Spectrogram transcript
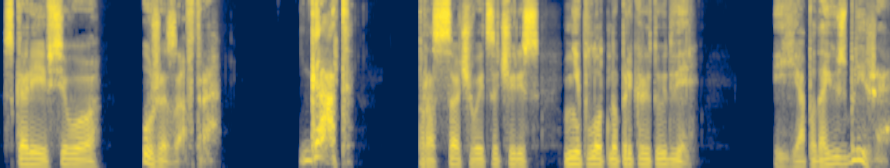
Скорее всего, уже завтра. «Гад!» — просачивается через неплотно прикрытую дверь. И я подаюсь ближе.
